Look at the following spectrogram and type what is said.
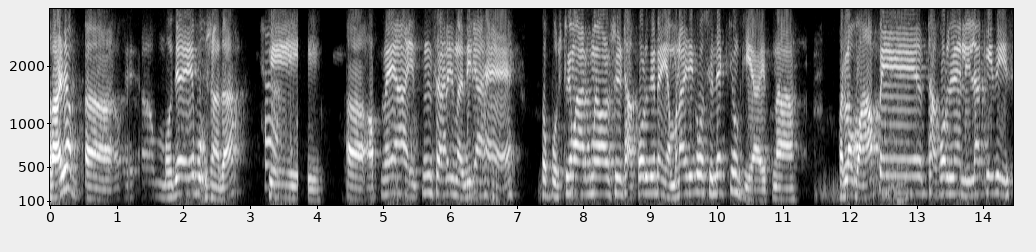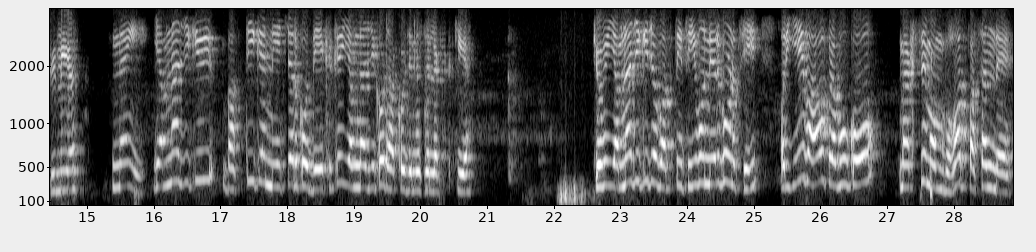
राजा अ, मुझे ये पूछना था हाँ। कि अ, अपने यहाँ इतनी सारी नदियाँ हैं तो पुष्टि मार्ग में और श्री ठाकुर जी ने यमुना जी को सिलेक्ट क्यों किया इतना? मतलब वहाँ पे ठाकुर जी ने लीला की थी इसीलिए? नहीं यमुना जी की भक्ति के नेचर को देख के यमुना जी को ठाकुर जी ने सिलेक्ट किया। क्योंकि यमुना जी की जो भक्ति थी वो निर्गुण थी और ये भाव प्रभु को मैक्सिमम बहुत पसंद है।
